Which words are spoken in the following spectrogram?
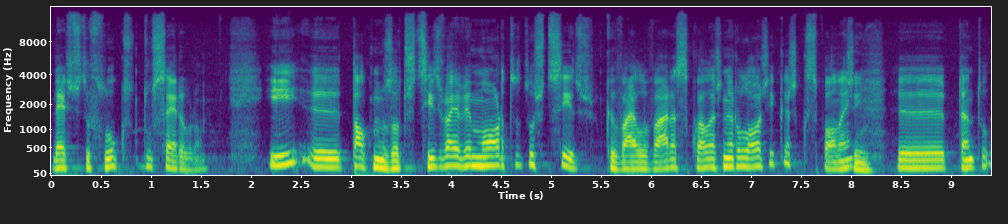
déficits de fluxo do cérebro. E, eh, tal como nos outros tecidos, vai haver morte dos tecidos, que vai levar a sequelas neurológicas que se podem, eh, portanto,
